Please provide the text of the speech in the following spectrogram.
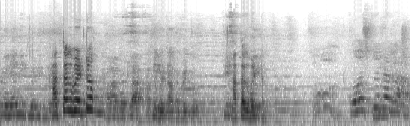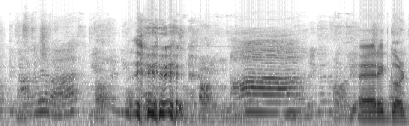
నేనే నీకు పెట్టింది. అత్తకు పెట్టు. అత్తకు పెట్టు వెరీ గుడ్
